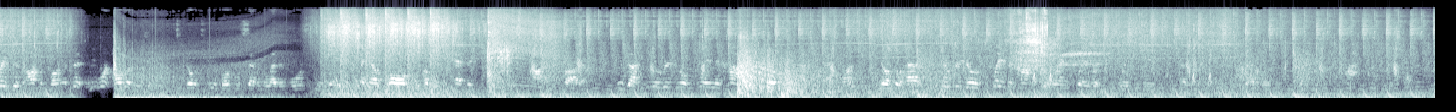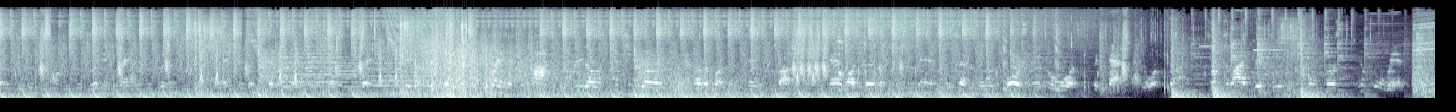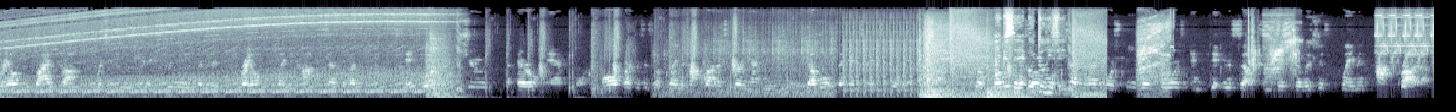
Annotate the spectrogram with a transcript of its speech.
celebrate this awesome partnership, we want all of you to go to your local 7-Eleven or check out all of these epic products. You got the original Flamin' Hot Doritos. We also have Doritos Flamin' Hot Coolant Accès to autorisé. 7-Eleven or Speedway stores and get yourself this delicious Flaming Hot product.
